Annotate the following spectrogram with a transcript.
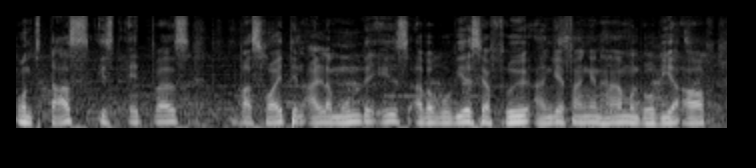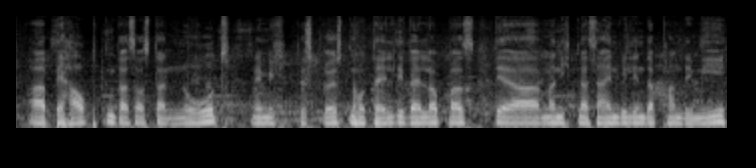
Und das ist etwas, was heute in aller Munde ist, aber wo wir sehr früh angefangen haben und wo wir auch äh, behaupten, dass aus der Not, nämlich des größten Hotel-Developers, der man nicht mehr sein will in der Pandemie,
